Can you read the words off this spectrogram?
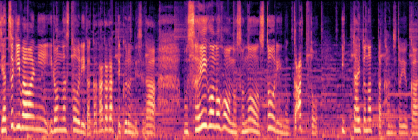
矢継ぎ側にいろんなストーリーがガガガガってくるんですがもう最後の方のそのストーリーのガッと一体となった感じというか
